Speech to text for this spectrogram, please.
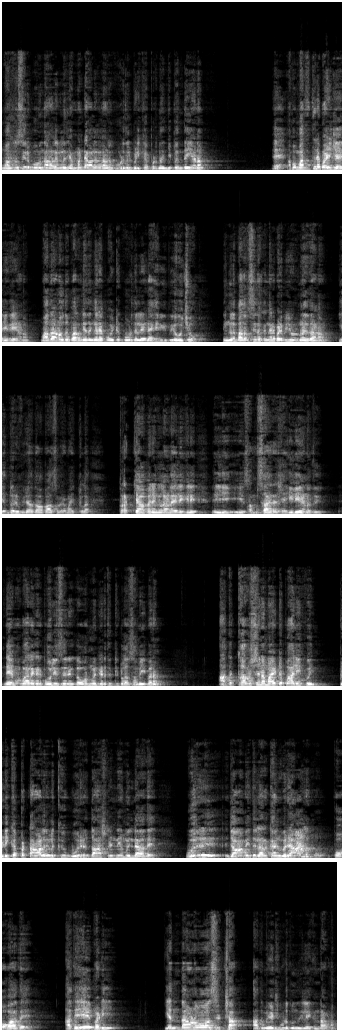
മദ്രസയിൽ പോകുന്ന ആളുകൾ ഞമ്മന്റെ ആളുകളാണ് കൂടുതൽ പിടിക്കപ്പെടുന്നത്. ഇനിയിപ്പോ എന്ത് ചെയ്യണം? ഏഹ് അപ്പൊ മതത്തിനെ പഴിചാരുകയാണോ മതാണോ ഇത് പറഞ്ഞത്? ഇങ്ങനെ പോയിട്ട് കൂടുതൽ ലഹരി ഉപയോഗിച്ചോ? നിങ്ങൾ മദ്രസയിലൊക്കെ അങ്ങനെ പഠിപ്പിച്ചു ഇതാണോ? എന്തൊരു വിരോധാഭാസപരമായിട്ടുള്ള പ്രഖ്യാപനങ്ങളാണ്? അല്ലെങ്കിൽ ഈ ഈ സംസാര ശൈലിയാണിത്. നിയമപാലകർ പോലീസുകാർ ഗവൺമെന്റ് എടുത്തിട്ടുള്ള സമീപനം. അത് കർശനമായിട്ട് പാലിക്കുകയും പിടിക്കപ്പെട്ട ആളുകൾക്ക് ഒരു ദാക്ഷിണ്യമില്ലാതെ ഒരു ജാമ്യത്തിൽ ഇറക്കാൻ ഒരാൾ പോവാതെ അതേപടി എന്താണോ ശിക്ഷ അത് മേടിച്ചു കൊടുക്കുന്നതിലേക്ക് ഉണ്ടാവണം.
